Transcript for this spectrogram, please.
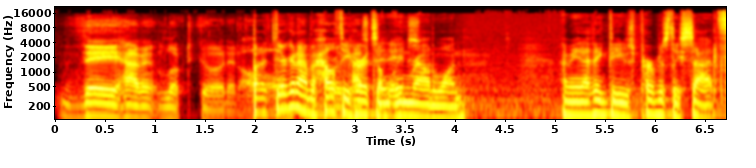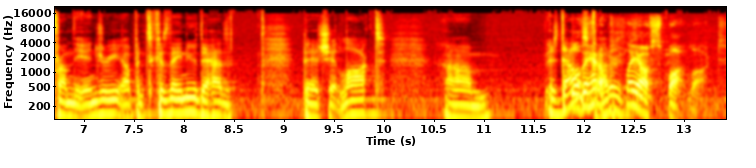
they haven't looked good at all. But they're gonna have a healthy Hurts in, in round one. I mean, I think they was purposely sat from the injury up because they knew they had they had shit locked. Um, is Well, Dallas they had Goddard a playoff spot locked,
